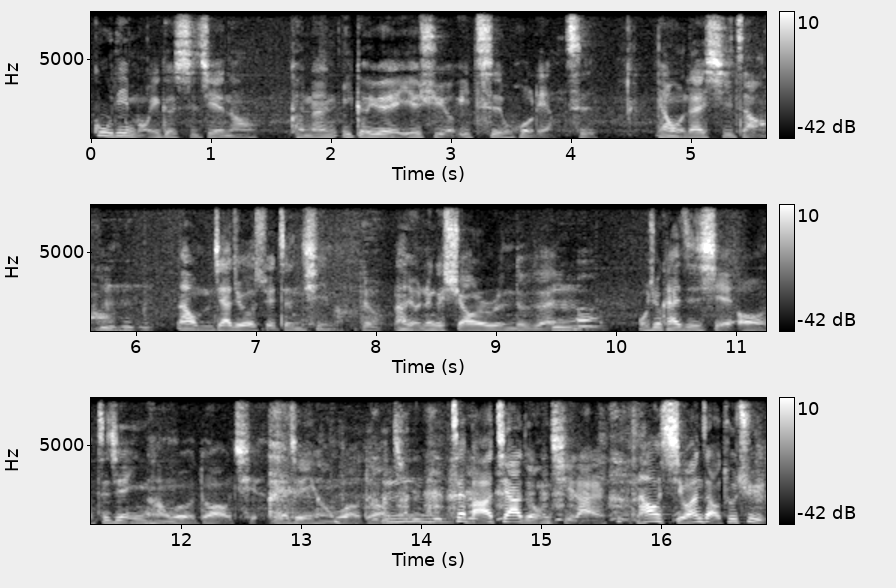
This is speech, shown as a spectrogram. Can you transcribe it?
固定某一个时间哦，可能一个月也许有一次或两次。然后我在洗澡哈，那我们家就有水蒸气嘛，对，然后有那个 shower room 对不对？嗯，我就开始写哦，这间银行我有多少钱，那间银行我有多少钱，再把它加总起来，然后洗完澡出去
